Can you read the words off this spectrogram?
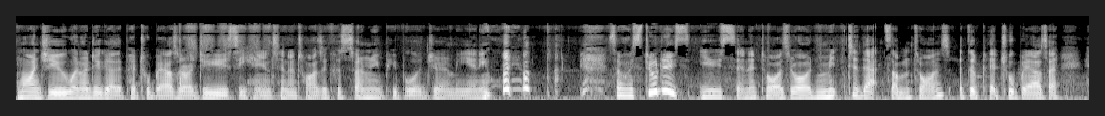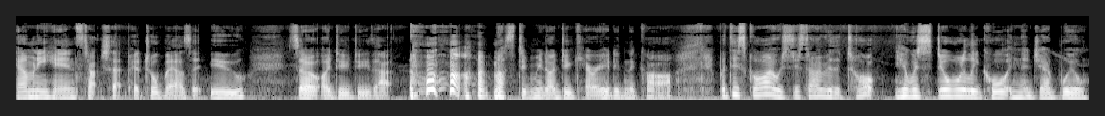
mind you, when I do go to the petrol bowser, I do use the hand sanitizer because so many people are germy anyway. so I still do use sanitizer. I admit to that sometimes at the petrol bowser. How many hands touch that petrol bowser? Ew. So I do do that. I must admit I do carry it in the car. But this guy was just over the top. He was still really caught in the jab wheel.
